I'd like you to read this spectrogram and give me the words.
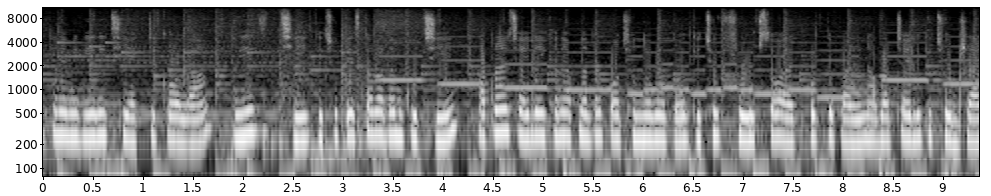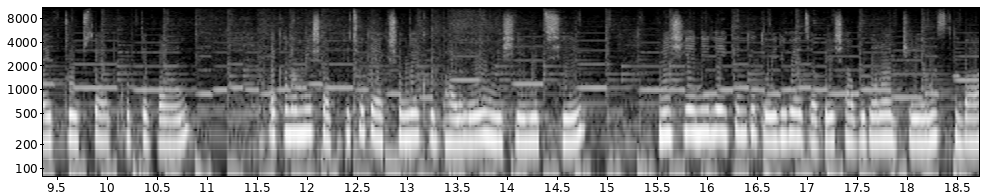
এখানে আমি দিয়ে দিচ্ছি একটি কলা। দিয়ে দিচ্ছি কিছু পেস্তা বাদাম কুচি। আপনারা চাইলে এখানে আপনাদের পছন্দ মতো কিছু ফ্রুটসও অ্যাড করতে পারেন, আবার চাইলে কিছু ড্রাই ফ্রুটসও অ্যাড করতে পারেন। এখন আমি সব কিছুকে একসঙ্গে খুব ভালোভাবে মিশিয়ে নিচ্ছি। মিশিয়ে নিলেই কিন্তু তৈরি হয়ে যাবে সাবুদানা ড্রিঙ্কস বা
